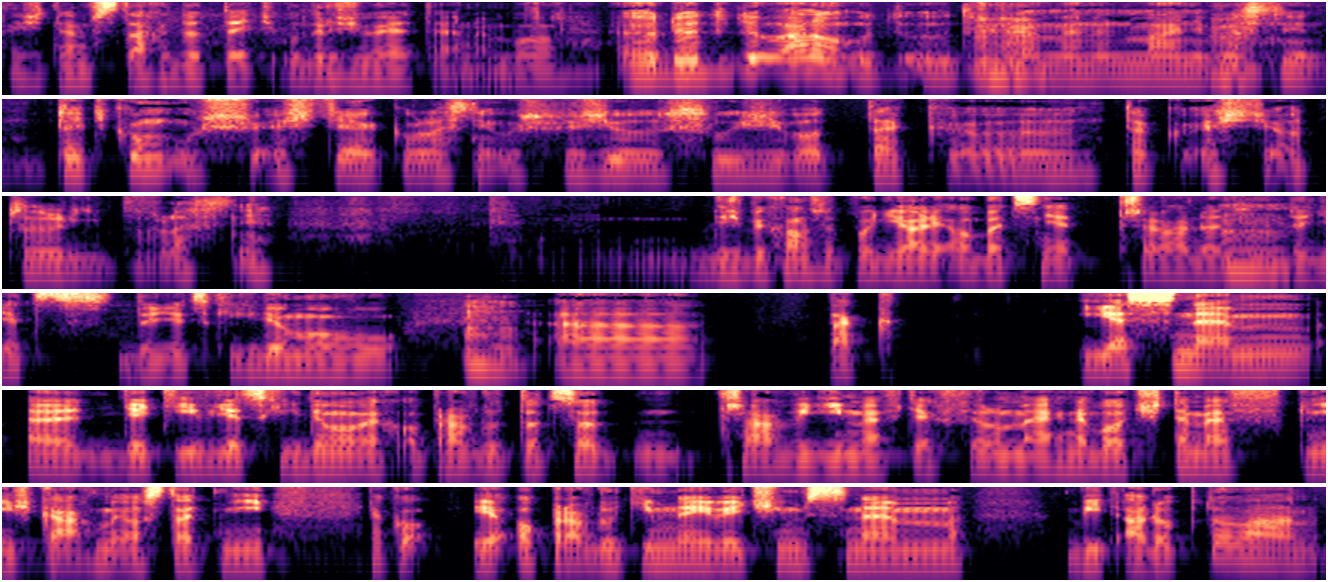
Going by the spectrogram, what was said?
Takže ten vztah doteď udržujete, nebo? Eh, do, do, ano, udržujeme uh-huh. normálně. Vlastně teďkom už ještě jako vlastně už žiju svůj život, tak, eh, tak ještě o to líp vlastně. Když bychom se podívali obecně třeba do, uh-huh. do, dět, do dětských domovů, uh-huh. uh, tak je snem dětí v dětských domovech opravdu to, co třeba vidíme v těch filmech, nebo čteme v knížkách my ostatní, jako je opravdu tím největším snem být adoptován?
